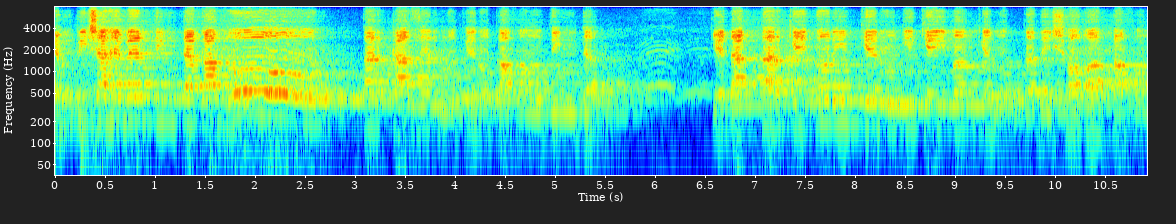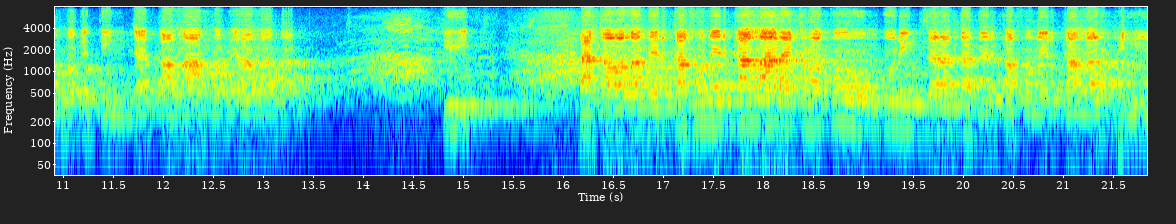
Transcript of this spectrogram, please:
এমপি সাহেবের তিনটা কাফন, তার কাজের লোকেরও কাফন তিনটা। কে ডাক্তার, কে গরিব, কে রুগী, কে ইমাম, কে মুক্তাদি, সবার কাফন হবে, তিনটা কালার হবে আলাদা। কি? টাকাওয়ালাদের কাফনের কালার একরকম, গরিব যারা তাদের কাফনের কালার ভিন্ন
